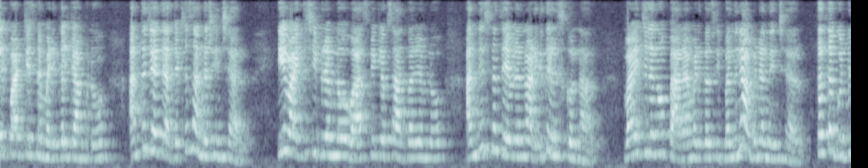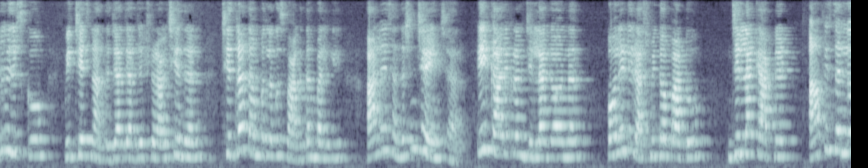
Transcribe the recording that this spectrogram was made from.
ఏర్పాటు చేసిన మెడికల్ క్యాంపును అంతర్జాతీయ అధ్యక్షులు సందర్శించారు. ఈ వైద్య శిబిరంలో వాస్పీ క్లబ్స్ ఆధ్వర్యంలో అందిస్తున్న సేవలను అడిగి తెలుసుకున్నారు. వైద్యులను పారామెడికల్ సిబ్బందిని అభినందించారు. తొలుత గుడ్ విల్ విజిట్స్కు విచ్చేసిన అంతర్జాతీయ అధ్యక్షుడు రవిచంద్రన్ చిత్ర దంపతులకు స్వాగతం పలికి ఆలయ సందర్శన చేయించారు. ఈ కార్యక్రమం జిల్లా గవర్నర్ ఓలేటి రష్మితో పాటు జిల్లా కేబినెట్ ఆఫీసర్లు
